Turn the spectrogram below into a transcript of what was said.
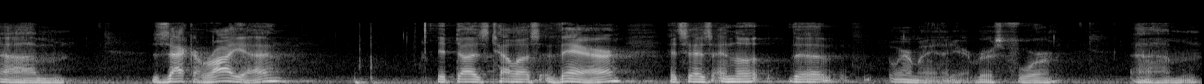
um, Zechariah, it does tell us there it says, and the, the where am I at here? Verse 4. Um,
